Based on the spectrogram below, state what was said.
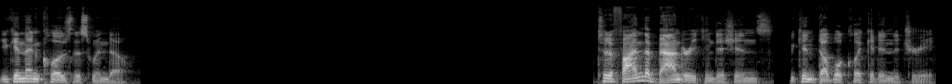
You can then close this window. To define the boundary conditions, we can double click it in the tree.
